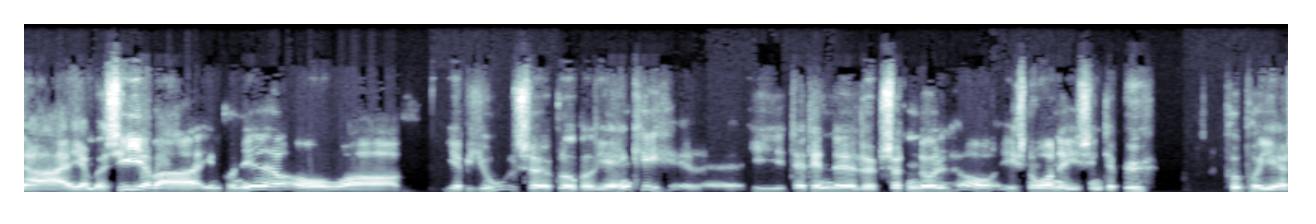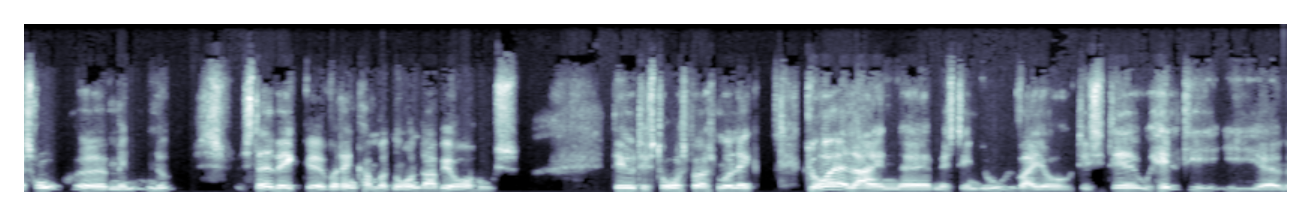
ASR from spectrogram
Nej, jeg må sige, at jeg var imponeret over Jeppe Jules øh, Global Yankee, øh, i, da den løb 17-0 i snorene i sin debut på, på jeres ro. Men nu, stadigvæk, hvordan kommer den rundt op i Aarhus? Det er jo det store spørgsmål, ikke? Gloria Line med Sten Juhl var jo decideret uheldig i, øh,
